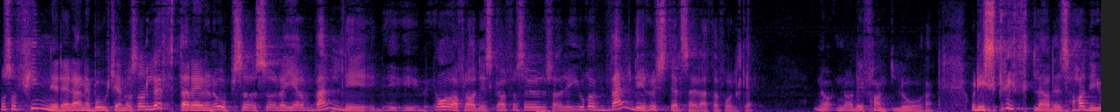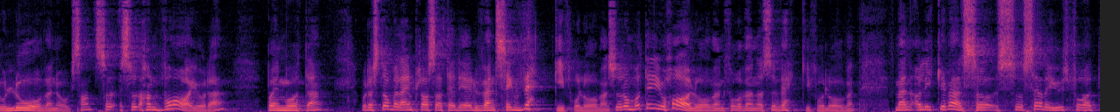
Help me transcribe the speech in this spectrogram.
Og så finner de denne boken, og så løfter de den opp så, så det gjør veldig overfladisk. Så, så det gjorde veldig rystelse i dette folket når, når, de fant loven. Og de skriftlærde hadde jo loven òg, så, så, han var jo der på en måte. Og Det står vel en plass at det er vendt seg vekk ifra loven, så da måtte de jo ha loven for å vende seg vekk ifra loven. Men allikevel så, så ser det ut for at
